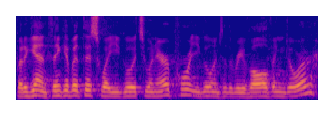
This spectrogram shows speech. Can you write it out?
But again, think of it this way you go to an airport, you go into the revolving door.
